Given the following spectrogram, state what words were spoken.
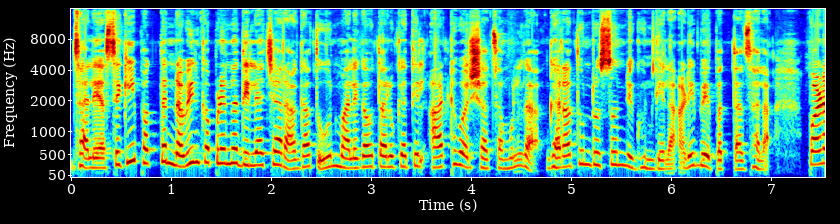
झाले असे की फक्त नवीन कपडे न दिल्याच्या रागातून मालेगाव तालुक्यातील आठ वर्षाचा मुलगा घरातून रुसून निघून गेला आणि बेपत्ता झाला. पण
